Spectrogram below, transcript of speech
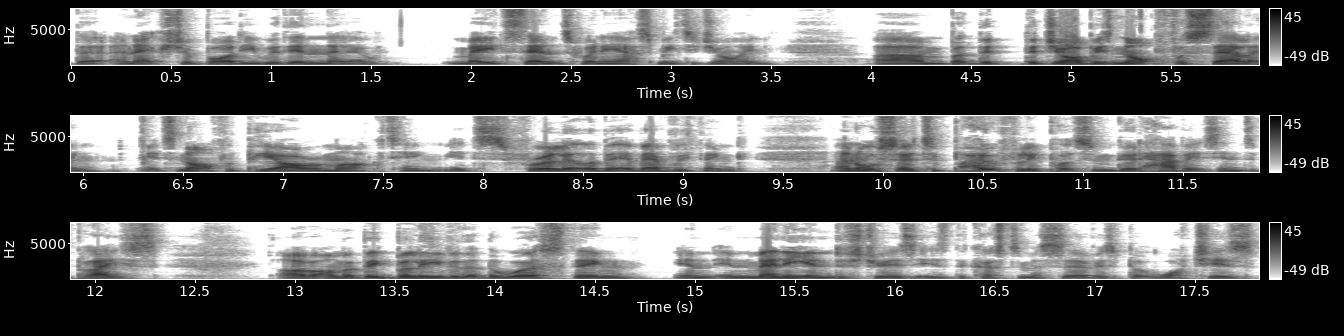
That an extra body within there made sense when he asked me to join. Um, but the the job is not for selling. It's not for PR or marketing. It's for a little bit of everything, and also to hopefully put some good habits into place. I'm a big believer that the worst thing in, in many industries is the customer service, but watches,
